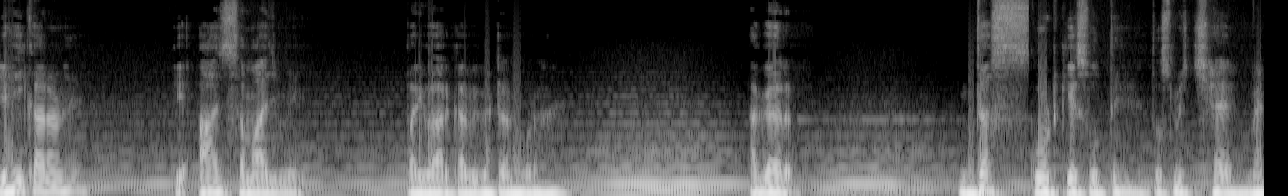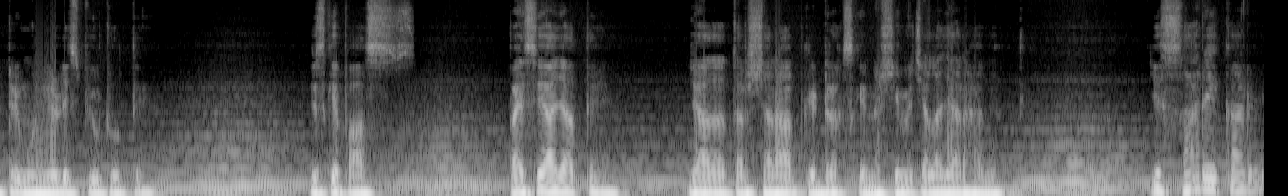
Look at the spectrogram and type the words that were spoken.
यही कारण है कि आज समाज में परिवार का विघटन हो रहा है। अगर दस कोर्ट केस होते हैं तो उसमें छह मैट्रिमोनियल डिस्प्यूट होते हैं, जिसके पास पैसे आ जाते हैं। ज़्यादातर शराब के ड्रग्स के नशे में चला जा रहा व्यक्ति। ये सारे कार्य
